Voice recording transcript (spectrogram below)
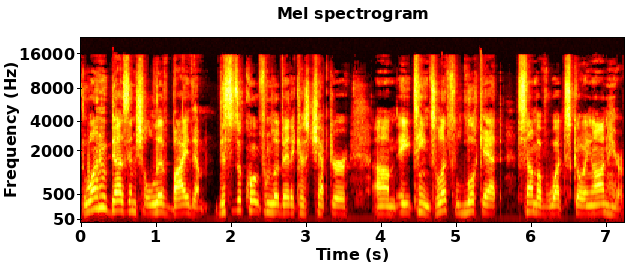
The one who does them shall live by them. This is a quote from Leviticus chapter um, 18. So let's look at some of what's going on here.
